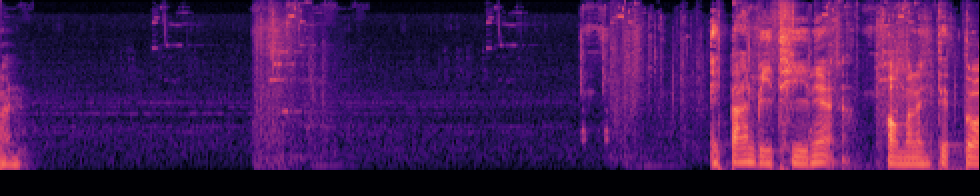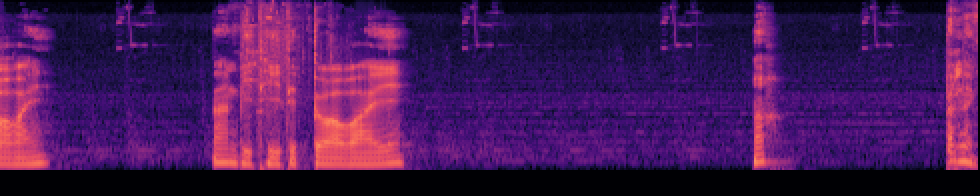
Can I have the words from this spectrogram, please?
ก่อน ไอ้ต้าน BT เนี่ย เอามาเลยติดตัวไว้ ต้าน BT ติดตัวไว้ ป๊บหนึ่ง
